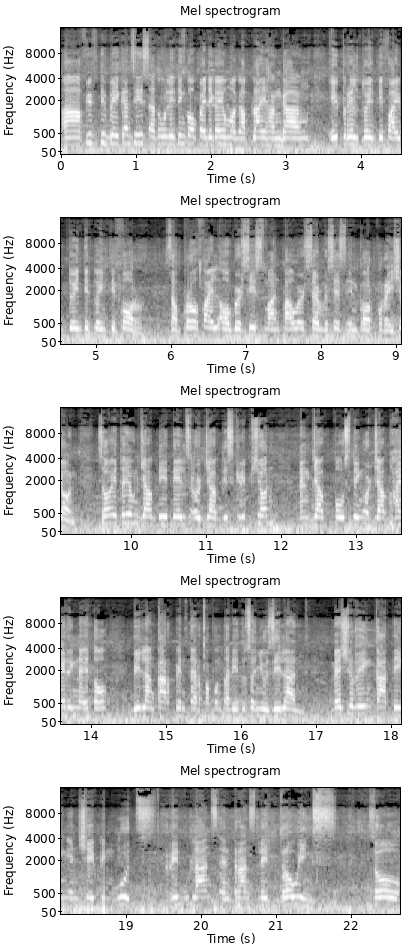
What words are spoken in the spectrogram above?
uh, 50 vacancies at ulitin ko pwede kayong mag-apply hanggang April 25, 2024 sa Profile Overseas Manpower Services Incorporation. So ito yung job details or job description ng job posting or job hiring na ito bilang carpenter papunta dito sa New Zealand. Measuring, cutting, and shaping woods. Read plans and translate drawings. So,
